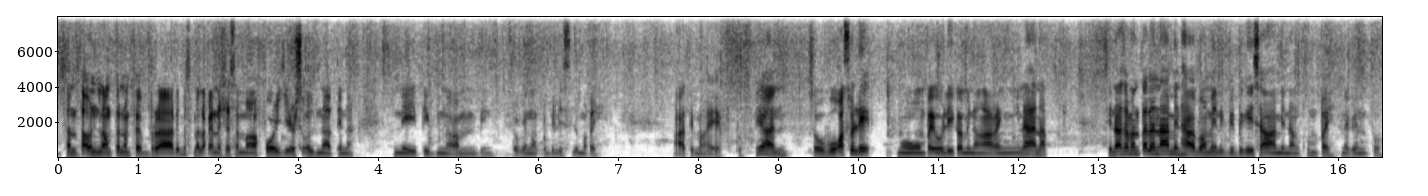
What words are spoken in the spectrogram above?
Isang taon lang to ng February, mas malaki na siya sa mga 4 years old natin na native na kambing. So, ganun kabilis lumaki. Ating mga F2. Ayan. So, bukas uli, mumumpay uli kami ng aking inaanak. Sinasamantala namin habang may nagbibigay sa amin ng kumpay na ganito.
